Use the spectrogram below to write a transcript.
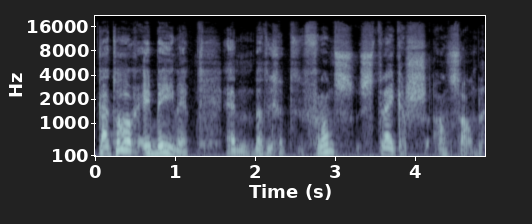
Quator Ebene. En dat is het Frans Strijkersensemble.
